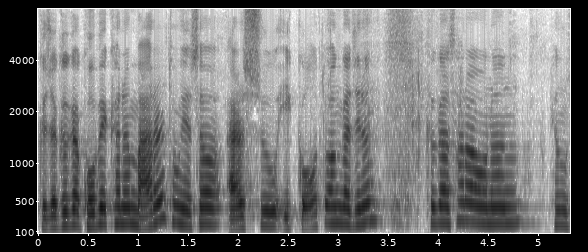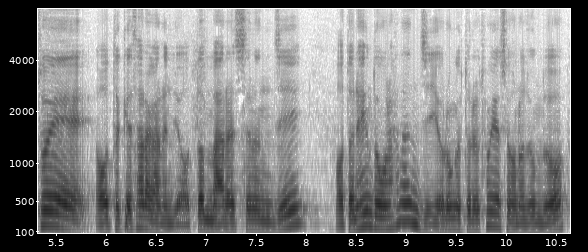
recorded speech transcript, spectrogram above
그저 그가 고백하는 말을 통해서 알 수 있고 또 한 가지는 그가 살아오는 평소에 어떻게 살아가는지, 어떤 말을 쓰는지, 어떤 행동을 하는지 이런 것들을 통해서 어느 정도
